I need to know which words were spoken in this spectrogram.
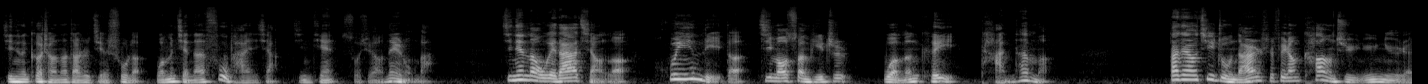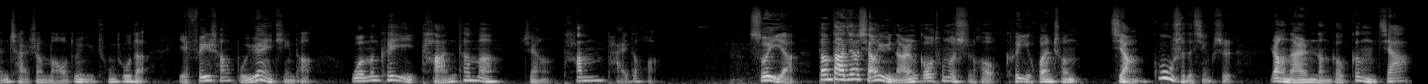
今天的课程呢到这结束了，我们简单复盘一下今天所学到内容吧。今天呢，我给大家讲了。婚姻里的鸡毛蒜皮之，我们可以谈谈吗？大家要记住，男人是非常抗拒与女人产生矛盾与冲突的，也非常不愿意听到“我们可以谈谈吗”这样摊牌的话。所以啊，当大家想与男人沟通的时候，可以换成讲故事的形式，让男人能够更加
